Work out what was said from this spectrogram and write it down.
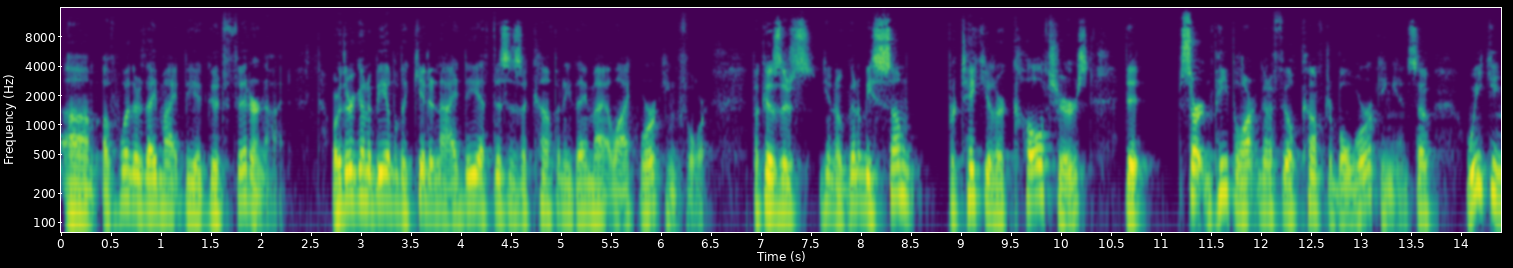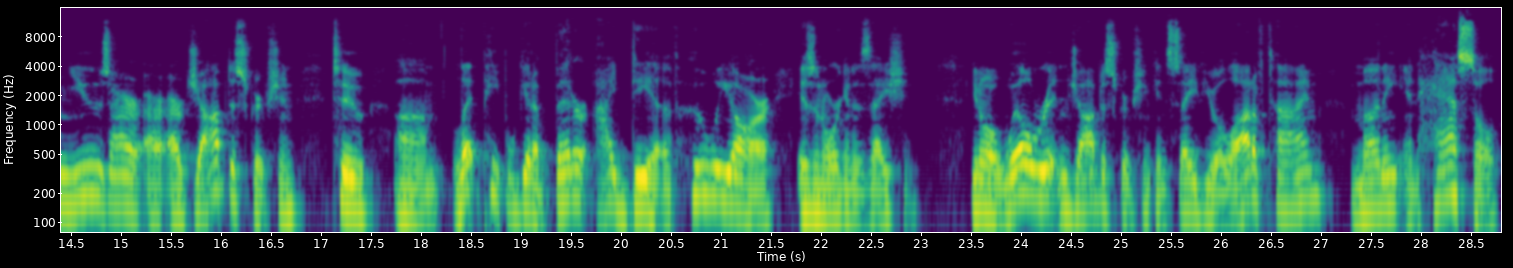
um, of whether they might be a good fit or not or they're going to be able to get an idea if this is a company they might like working for. Because there's you know going to be some particular cultures that certain people aren't going to feel comfortable working in. So we can use our, our, our job description to um, let people get a better idea of who we are as an organization. You know a well written job description can save you a lot of time money and hassle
